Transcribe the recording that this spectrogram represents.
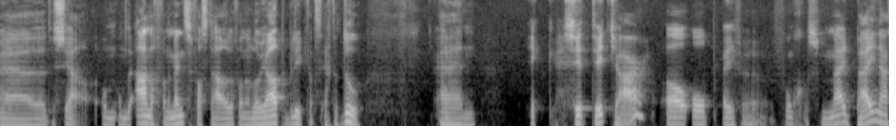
Uh, dus ja, om, om de aandacht van de mensen vast te houden van een loyaal publiek, dat is echt het doel. En ik zit dit jaar al op even, volgens mij bijna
